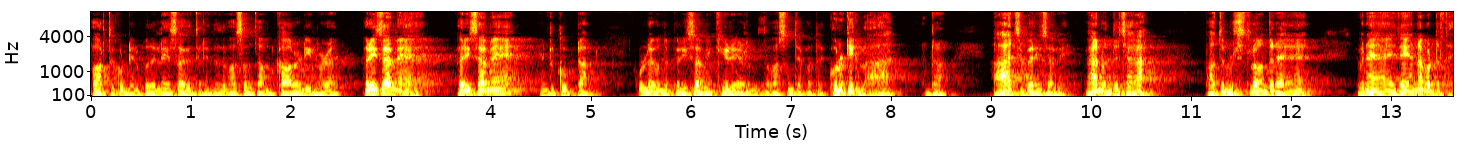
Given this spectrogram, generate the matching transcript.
பார்த்து கொண்டிருப்பது லேசாக தெரிந்தது. வசந்த் அவன் காலடியில் விழ பெரிசாமே பெரிசாமே என்று கூப்பிட்டான். உள்ளே வந்து பெரிசாமி கீழே இருந்தது வசந்தை பார்த்து கொண்டுட்டீங்களா என்றான். ஆச்சு பெரிசாமி வேன் வந்துச்சா? பத்து நிமிஷத்தில் வந்துடுறேன் இவனை இதை என்ன பண்ணுறது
